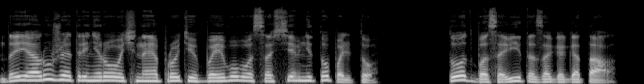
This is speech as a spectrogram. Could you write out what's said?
да и оружие тренировочное против боевого совсем не то пальто. Тот басовито загоготал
